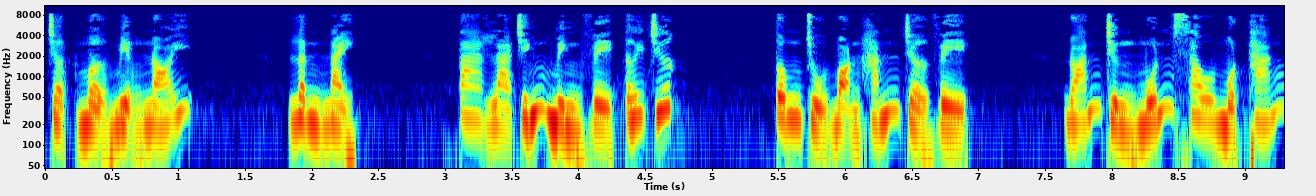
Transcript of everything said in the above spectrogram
chợt mở miệng nói, lần này, ta là chính mình về tới trước, tôn chủ bọn hắn trở về, đoán chừng muốn sau một tháng,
